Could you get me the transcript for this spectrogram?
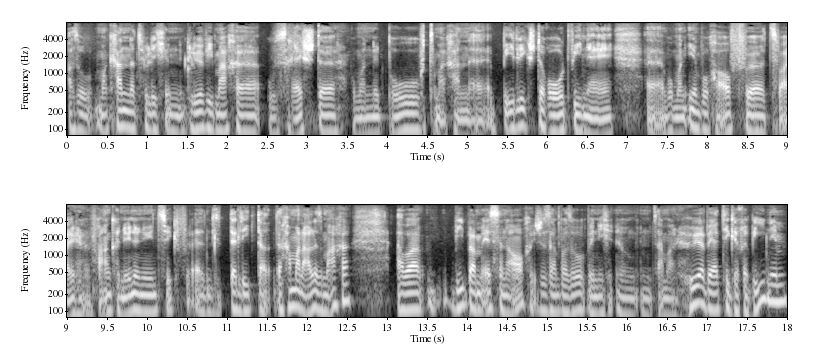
Also man kann natürlich ein Glühwein machen aus Resten, wo man nicht braucht. Man kann äh, billigste Rotwein nehmen, äh, wo man irgendwo kauft für 2 Franken 99. Äh, der liegt da, da kann man alles machen. Aber wie beim Essen auch, ist es einfach so, wenn ich ein, sagen wir, ein höherwertigere Wein nehme,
